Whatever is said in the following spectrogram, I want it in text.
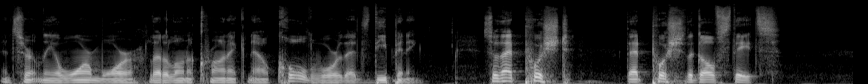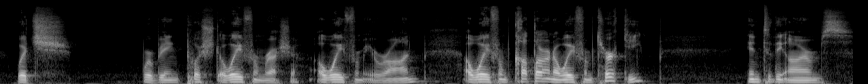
and certainly a warm war, let alone a chronic now cold war that's deepening. So that pushed that pushed the Gulf states, which were being pushed away from Russia, away from Iran, away from Qatar, and away from Turkey, into the arms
